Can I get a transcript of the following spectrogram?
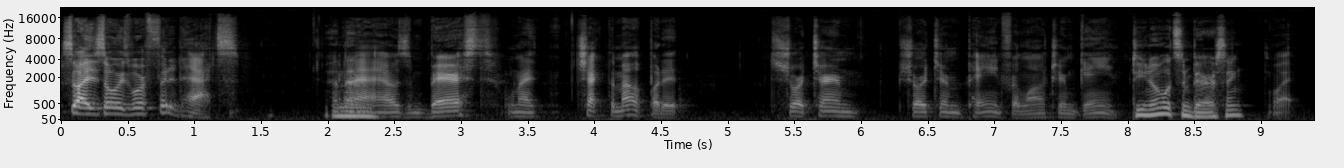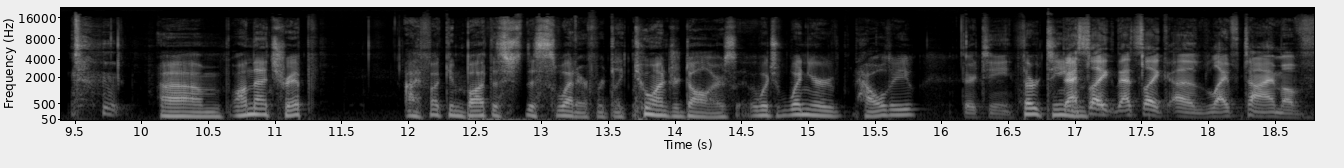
so I just always wore fitted hats. And And then I, I was embarrassed when I checked them out, but it short term short term pain for long term gain. do you know what's embarrassing? What? Um, on that trip, I fucking bought this this sweater for like two hundred dollars. Which when you're how old are you? Thirteen. Thirteen. That's like that's like a lifetime of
